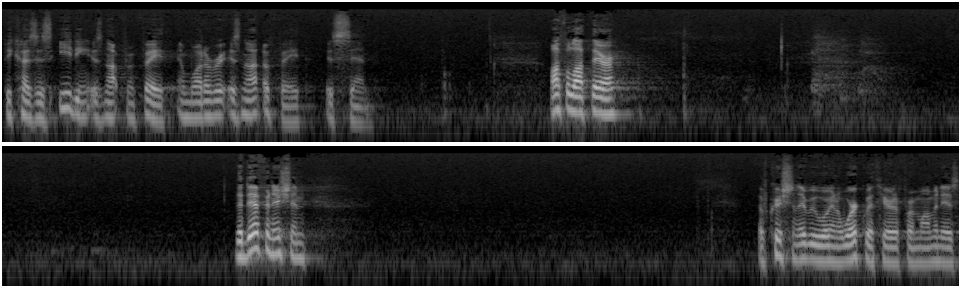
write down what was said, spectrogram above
because his eating is not from faith, and whatever is not of faith is sin. Awful lot there. The definition of Christian liberty we're going to work with here for a moment is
